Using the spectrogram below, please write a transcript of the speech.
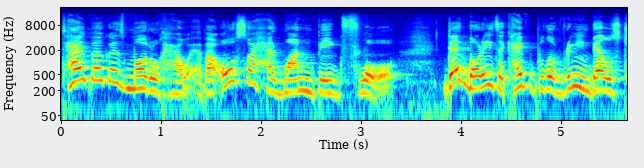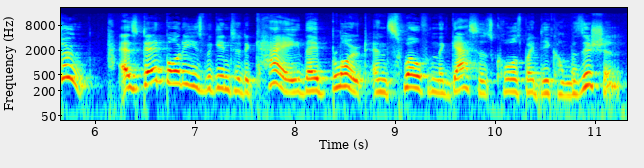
Taberger's model, however, also had one big flaw. Dead bodies are capable of ringing bells too. As dead bodies begin to decay, they bloat and swell from the gases caused by decomposition.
